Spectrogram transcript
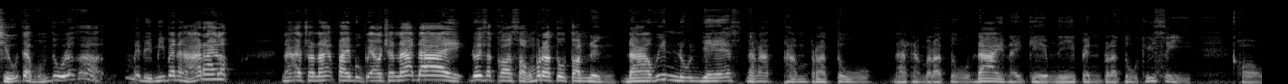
ฉิว แต่ผมดูแล้วก็ไม่ได้มีปัญหาอะไรหรอกนะเอาชนะไปบุกไปเอาชนะได้ด้วยสกอร์สองประตูต่อหนึ่งดาวินนูนเยสนะครับทำประตูนะทำประตูได้ในเกมนี้เป็นประตูที่สี่ ของ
